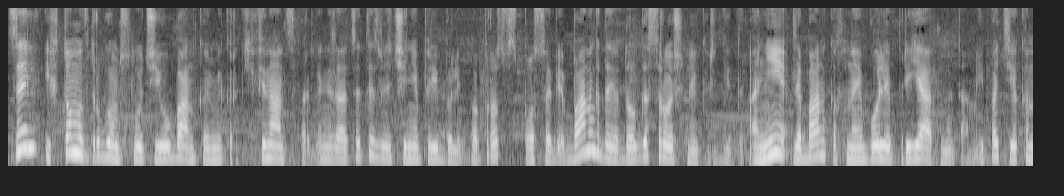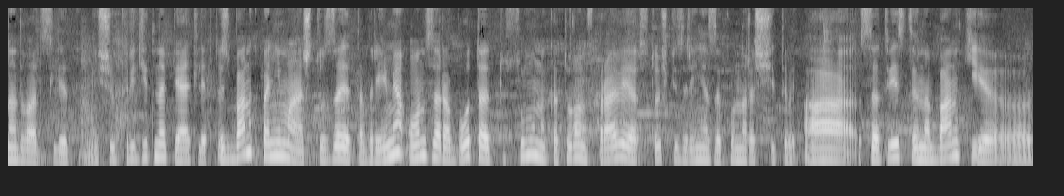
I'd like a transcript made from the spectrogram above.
Цель и в том, и в другом случае у банка, и микрофинансовой организации – это извлечение прибыли. Вопрос в способе. Банк дает долгосрочные кредиты. Они для банков наиболее приятны. Там, ипотека на 20 лет, там, еще кредит на 5 лет. То есть банк понимает, что за это время он заработает ту сумму, на которую он вправе с точки зрения закона рассчитывать. А, соответственно, банки, э,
